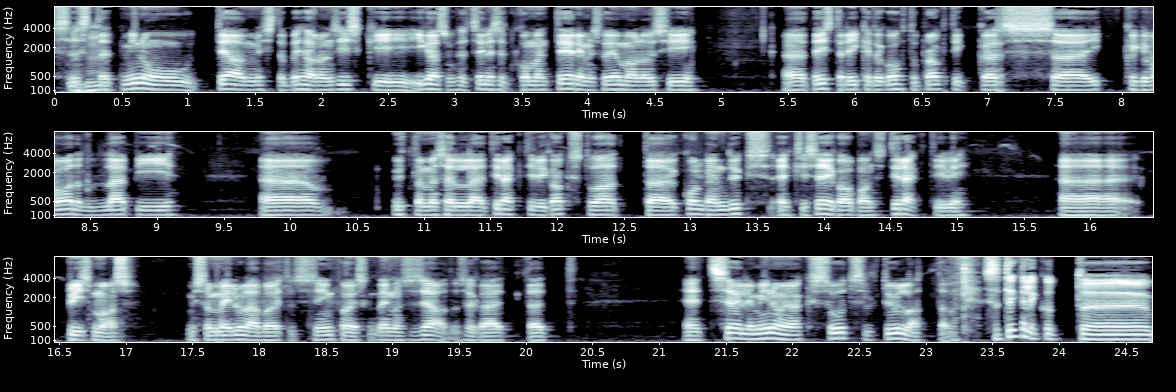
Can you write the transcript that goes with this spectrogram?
sest mm -hmm. et minu teadmiste põhjal on siiski igasuguseid selliseid kommenteerimisvõimalusi teiste riikide kohtupraktikas ikkagi vaadeldud läbi ütleme selle direktiivi kaks tuhat kolmkümmend üks ehk siis e-kaubandusdirektiivi äh, Prismas, mis on meil üle võetud siis infoühiskonna teenuse seadusega, et, et et see oli minu jaoks suhteliselt üllatav. see tegelikult äh,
